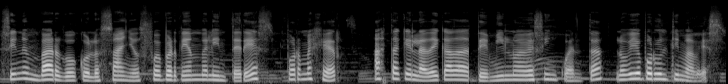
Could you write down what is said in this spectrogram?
sin embargo, con los años fue perdiendo el interés por Mejer hasta que en la década de 1950 lo vio por última vez.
